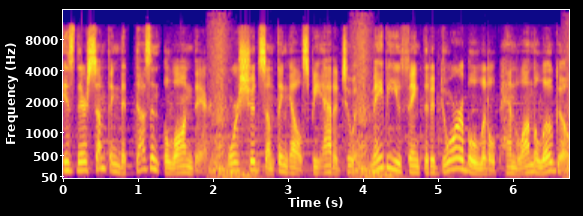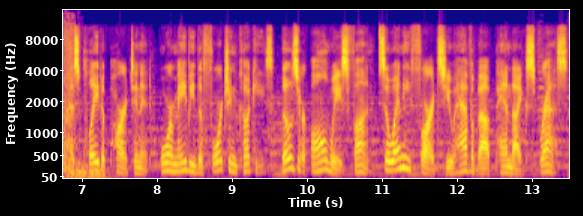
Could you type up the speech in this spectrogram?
Is there something that doesn't belong there? Or should something else be added to it? Maybe you think that adorable little pendle on the logo has played a part in it, or maybe the fortune cookies. Those are always fun. So any farts you have about Panda Express,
